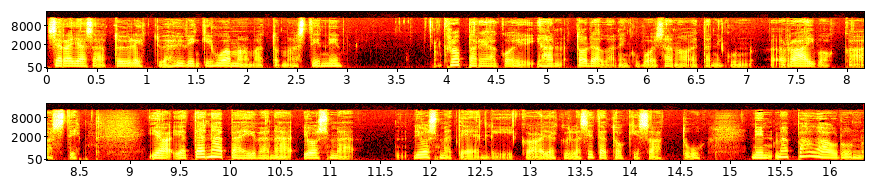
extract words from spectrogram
se raja saattoi ylittyä hyvinkin huomaamattomasti, niin kroppa reagoi ihan todella, niin kuin voi sanoa, että niin kuin raivokkaasti. Ja, ja tänä päivänä, jos mä jos mä teen liikaa, ja kyllä sitä toki sattuu, niin mä palaudun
